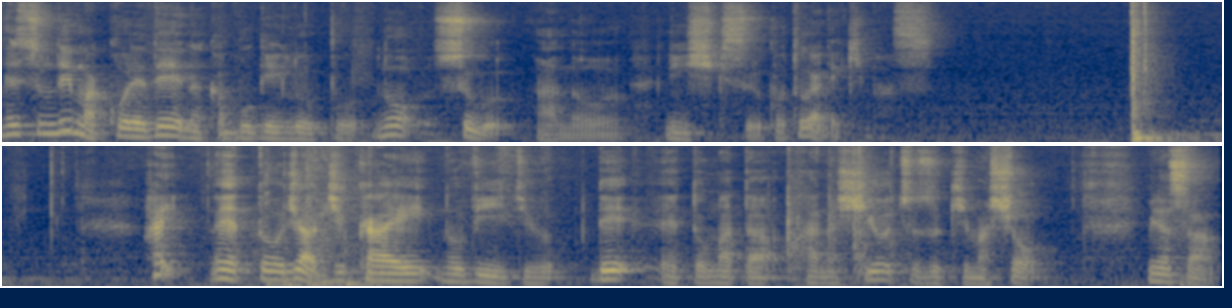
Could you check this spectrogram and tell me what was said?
ですので、まあ、これでなんか無限ループのすぐあの認識することができます。はい。えっと、じゃあ次回のビデオで、えっと、また話を続きましょう。皆さん、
